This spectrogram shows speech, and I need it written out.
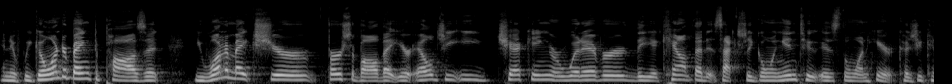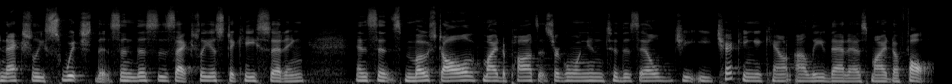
And if we go under bank deposit, you want to make sure, first of all, that your LGE checking or whatever the account that it's actually going into is the one here because you can actually switch this. And this is actually a sticky setting. And since most all of my deposits are going into this LGE checking account, I leave that as my default.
